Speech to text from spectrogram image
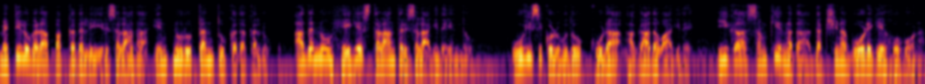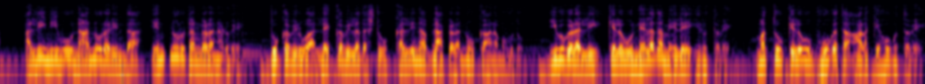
ಮೆಟ್ಟಿಲುಗಳ ಪಕ್ಕದಲ್ಲಿ ಇರಿಸಲಾದ ಎಂಟುನೂರು ಟನ್ ತೂಕದ ಕಲ್ಲು. ಅದನ್ನು ಹೇಗೆ ಸ್ಥಳಾಂತರಿಸಲಾಗಿದೆ ಎಂದು ಊಹಿಸಿಕೊಳ್ಳುವುದು ಕೂಡ ಅಗಾಧವಾಗಿದೆ. ಈಗ ಸಂಕೀರ್ಣದ ದಕ್ಷಿಣ ಗೋಡೆಗೆ ಹೋಗೋಣ. ಅಲ್ಲಿ ನೀವು ನಾನ್ನೂರರಿಂದ ಎಂಟುನೂರು ಟನ್ಗಳ ನಡುವೆ ತೂಕವಿರುವ ಲೆಕ್ಕವಿಲ್ಲದಷ್ಟು ಕಲ್ಲಿನ ಬ್ಲಾಕ್ಗಳನ್ನು ಕಾಣಬಹುದು. ಇವುಗಳಲ್ಲಿ ಕೆಲವು ನೆಲದ ಮೇಲೆ ಇರುತ್ತವೆ ಮತ್ತು ಕೆಲವು ಭೂಗತ ಆಳಕ್ಕೆ ಹೋಗುತ್ತವೆ.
